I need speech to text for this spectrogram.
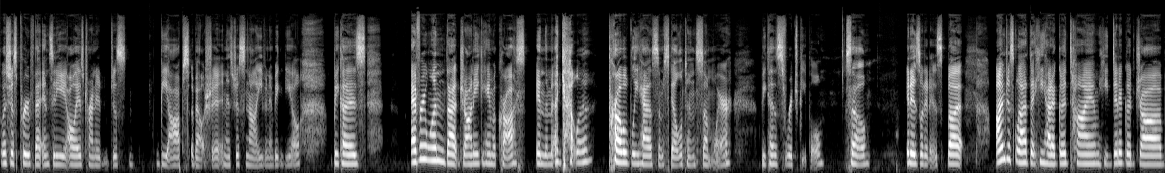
was just proof that NCT always trying to just be ops about shit and it's just not even a big deal because everyone that Johnny came across in the Met Gala probably has some skeletons somewhere because rich people. So it is what it is. But I'm just glad that he had a good time. He did a good job.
